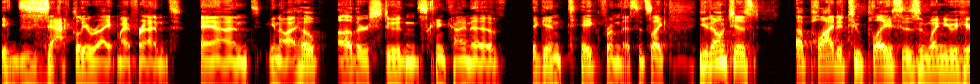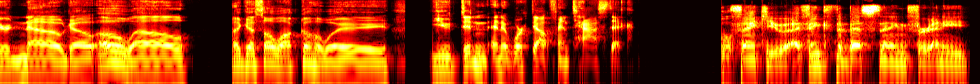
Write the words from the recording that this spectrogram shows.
exactly right, my friend. And, you know, I hope other students can kind of, again, take from this. It's like you don't just apply to two places and when you hear no, go, oh, well, I guess I'll walk away. You didn't, and it worked out fantastic. well thank you i think the best thing for any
